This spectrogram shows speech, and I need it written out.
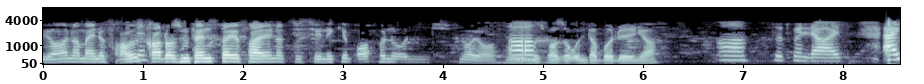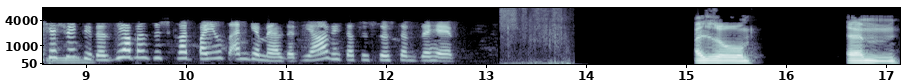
Ja, na, meine Frau ist gerade aus dem Fenster gefallen, hat sich hier nicht gebrochen und, naja, Ah. muss man so unterbuddeln, ja. oh, tut mir leid. Äh, Herr Schwenktotter, Sie haben sich gerade bei uns angemeldet, ja? Wie ich das im System sehe. Also, ähm,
